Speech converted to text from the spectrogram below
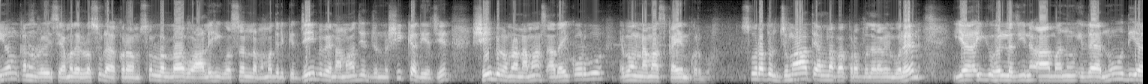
নিয়ম কানুন রয়েছে, আমাদের রসুল আকরম সাল্লাহ আলহি ওয়াসাল্লাম আমাদেরকে যেইভাবে নামাজের জন্য শিক্ষা দিয়েছেন, সেইভাবে আমরা নামাজ আদায় করব এবং নামাজ কায়েম করব। সুরাতুল জুমাতে আল্লাহ পাক রব্বুল আলামিন বলেন, ইয়া আইয়ুহাল্লাযীনা আমানু ইযা নুদিয়া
